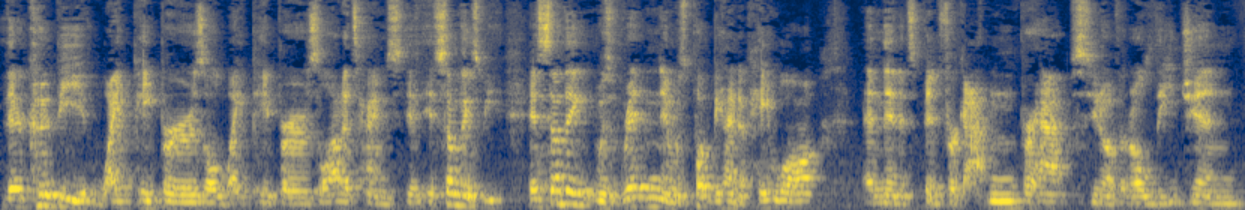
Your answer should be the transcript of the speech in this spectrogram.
there could be white papers, old white papers. A lot of times, if, if something's be, if something was written and was put behind a paywall, and then it's been forgotten, perhaps you know, if an old gen,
